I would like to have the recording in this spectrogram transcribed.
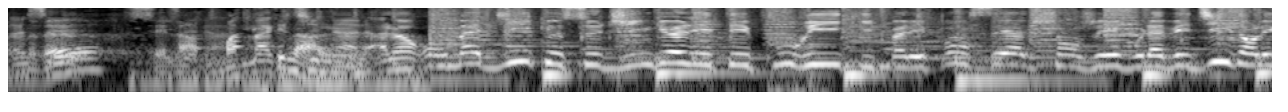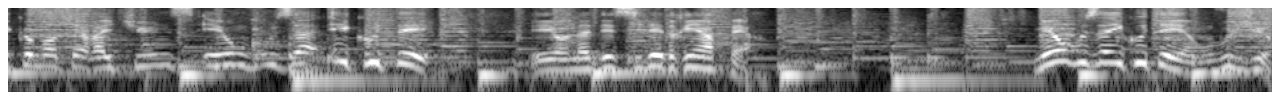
Ouais, 9h, c'est la la matinale. Alors on m'a dit que ce jingle était pourri, qu'il fallait penser à le changer. Vous l'avez dit dans les commentaires iTunes et on vous a écouté. Et on a décidé de rien faire. Mais on vous a écouté, on vous jure.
